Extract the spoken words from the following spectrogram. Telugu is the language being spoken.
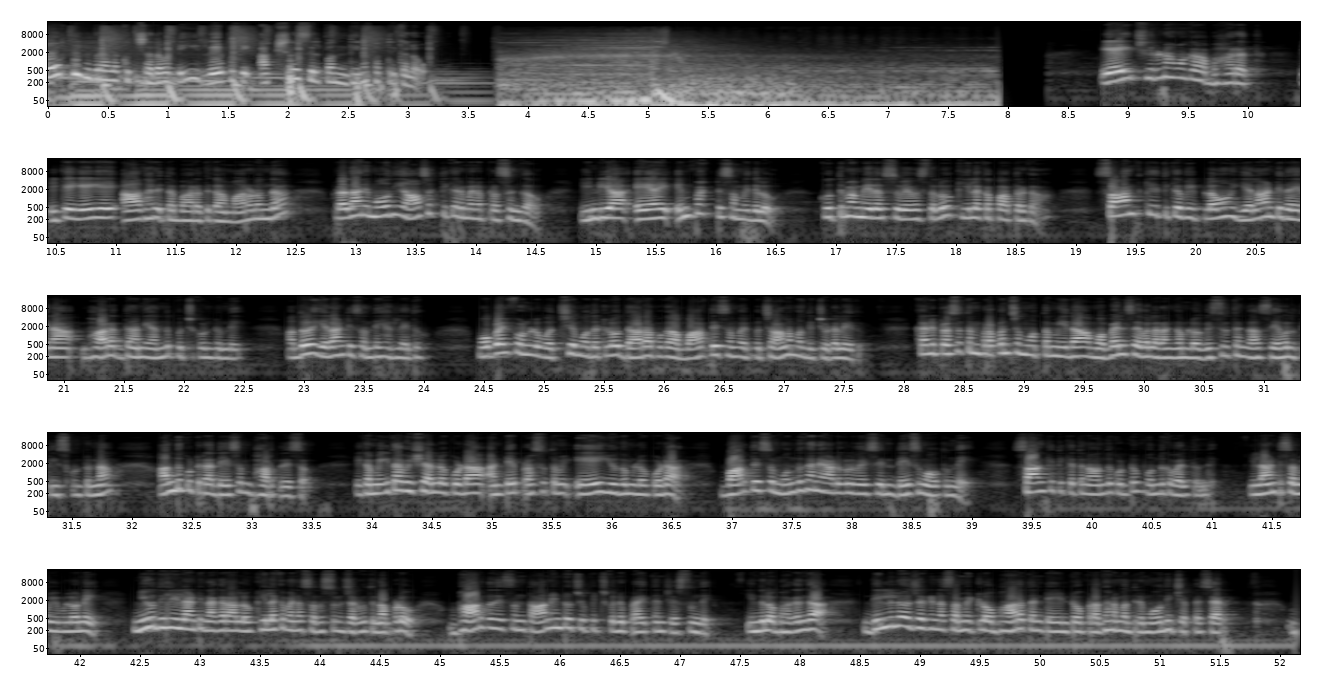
పూర్తి వివరాలకు చదవండి రేపటి అక్షర శిల్పం దినపత్రికలో. ఏఐ చిరునామాగా భారత్? ఇక ఏఐ ఆధారిత భారత్గా మారనుందా? ప్రధాని మోదీ ఆసక్తికరమైన ప్రసంగం. ఇండియా ఏఐ ఇంపాక్ట్ సమితిలో కృత్రిమ మేధస్సు వ్యవస్థలో కీలక పాత్రగా. సాంకేతిక విప్లవం ఎలాంటిదైనా భారత్ దాన్ని అందిపుచ్చుకుంటుంది. అందులో ఎలాంటి సందేహం లేదు. మొబైల్ ఫోన్లు వచ్చే మొదట్లో దాదాపుగా భారతదేశం వైపు చాలామంది చూడలేదు. కానీ ప్రస్తుతం ప్రపంచం మొత్తం మీద మొబైల్ సేవల రంగంలో విస్తృతంగా సేవలు తీసుకుంటున్న అందుకుంటున్న దేశం భారతదేశం. ఇక మిగతా విషయాల్లో కూడా అంటే ప్రస్తుతం ఏ యుగంలో కూడా భారతదేశం ముందుగానే అడుగులు వేసిన దేశం అవుతుంది. సాంకేతికతను అందుకుంటూ ముందుకు వెళ్తుంది. ఇలాంటి సమయంలోనే న్యూఢిల్లీ లాంటి నగరాల్లో కీలకమైన సదస్సులు జరుగుతున్నప్పుడు భారతదేశం తానేంటో చూపించుకునే ప్రయత్నం చేస్తుంది. ఇందులో భాగంగా ఢిల్లీలో జరిగిన సమ్మిట్లో భారత్ అంటే ఏంటో ప్రధానమంత్రి మోదీ చెప్పేశారు.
